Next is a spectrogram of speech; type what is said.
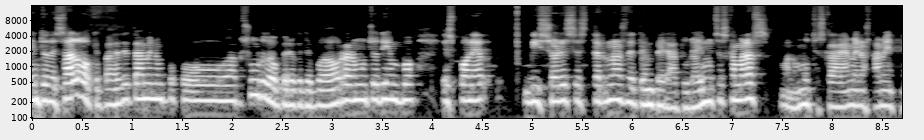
Entonces, algo que parece también un poco absurdo, pero que te puede ahorrar mucho tiempo, es poner visores externos de temperatura. Hay muchas cámaras, bueno, muchas cada vez menos también,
